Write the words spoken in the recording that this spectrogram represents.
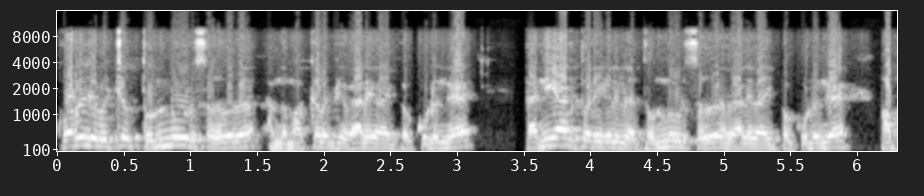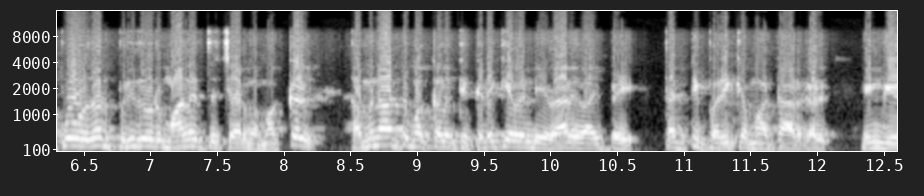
குறைஞ்சபட்சம் தொண்ணூறு சதவீதம் அந்த மக்களுக்கு வேலை வாய்ப்பை கொடுங்க. தனியார் துறைகளில் தொண்ணூறு சதவீதம் வேலை வாய்ப்பை கொடுங்க. அப்போதுதான் பிரிதொரு மாநிலத்தைச் சேர்ந்த மக்கள் தமிழ்நாட்டு மக்களுக்கு கிடைக்க வேண்டிய வேலை வாய்ப்பை தட்டி பறிக்க மாட்டார்கள். இங்கு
